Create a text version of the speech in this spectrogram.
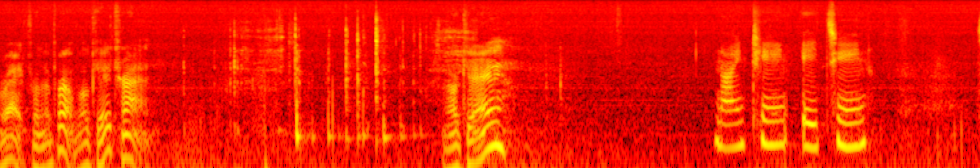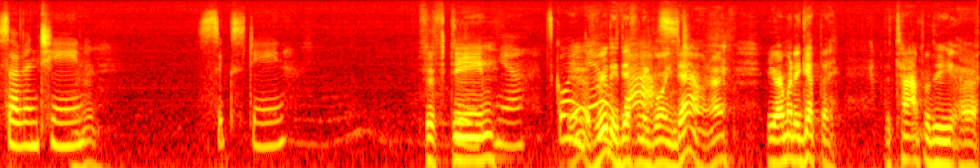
Right, from the probe. Okay, try it. Okay. 19, 18, 17, Mhm. 16. 15. Yeah, it's going yeah, down. it's really definitely going down, right? Here, I'm going to get the, the top of the uh,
